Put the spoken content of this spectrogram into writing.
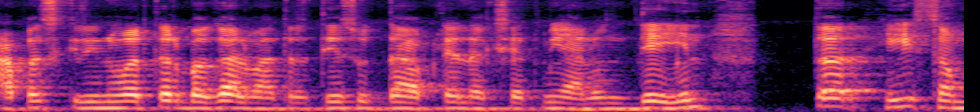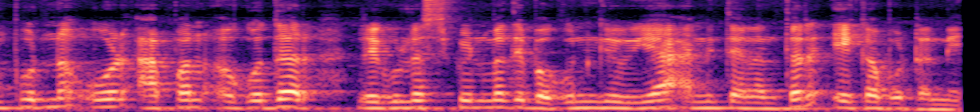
आपण स्क्रीनवर तर बघाल मात्र ते सुद्धा आपल्या लक्षात मी आणून देईन. तर ही संपूर्ण ओळ आपण अगोदर रेग्युलर स्पीडमध्ये बघून घेऊया आणि त्यानंतर एका बोटाने.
